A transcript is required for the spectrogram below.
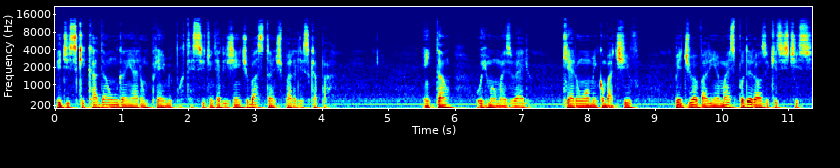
e disse que cada um ganhara um prêmio por ter sido inteligente o bastante para lhe escapar. Então, o irmão mais velho, que era um homem combativo, pediu a varinha mais poderosa que existisse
